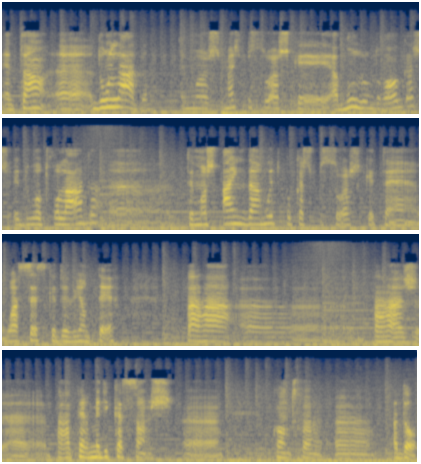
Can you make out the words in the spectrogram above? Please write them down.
Então, de um lado, temos mais pessoas que abusam de drogas e do outro lado, temos ainda muito poucas pessoas que têm o acesso que deviam ter para, uh, para, uh, para ter medicações uh, contra a dor.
